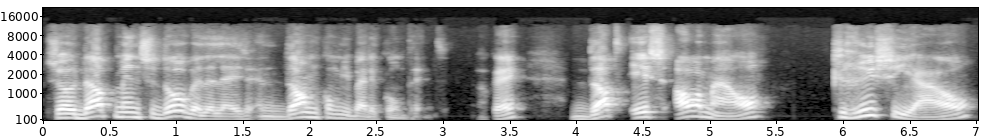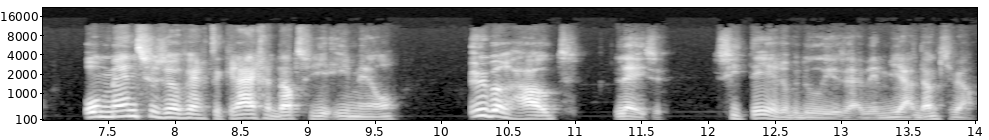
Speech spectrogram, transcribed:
zodat mensen door willen lezen. En dan kom je bij de content. Oké? Dat is allemaal cruciaal om mensen zover te krijgen dat ze je e-mail überhaupt lezen. Citeren bedoel je, zei Wim. Ja, dankjewel.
